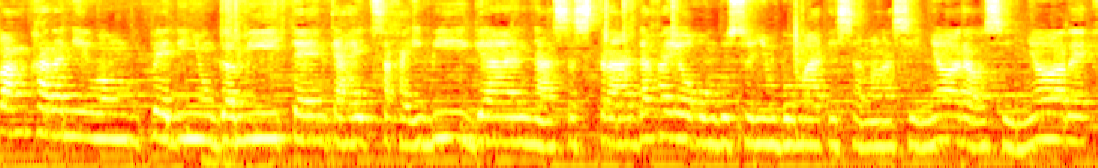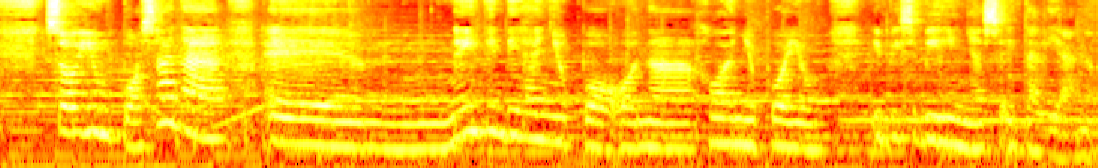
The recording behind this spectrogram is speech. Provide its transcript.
pangkaraniwang pwede nyong gamitin kahit sa kaibigan, nasa strada kayo kung gusto nyong bumati sa mga senyora o senyore. So, yun po. Sana eh, naintindihan nyo po o nakuha nyo po yung ibig sabihin niya sa Italiano.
